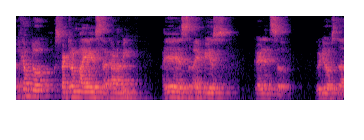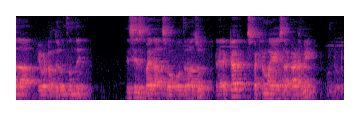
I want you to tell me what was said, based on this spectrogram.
Welcome to Spectrum IAS academy IAS IPS guidance videos ద్వారా ఇవ్వటం జరుగుతుంది. This is Baira Sivapotharaju director Spectrum IAS academy Guntur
